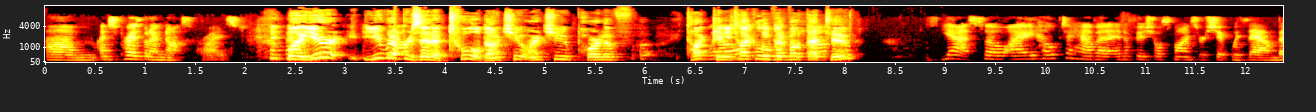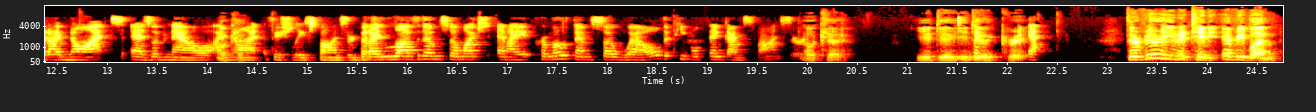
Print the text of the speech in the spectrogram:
Um, I'm surprised, but I'm not surprised. well, you're you represent a tool, don't you? Aren't you part of? Talk. Well, can you talk a little bit about that too? Yeah, so I hope to have a, an official sponsorship with them, but I'm not as of now. I'm okay. not officially sponsored, but I love them so much and I promote them so well that people think I'm sponsored. Okay, you do. You but, do it great. Yeah. They're very entertaining. Everyone,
